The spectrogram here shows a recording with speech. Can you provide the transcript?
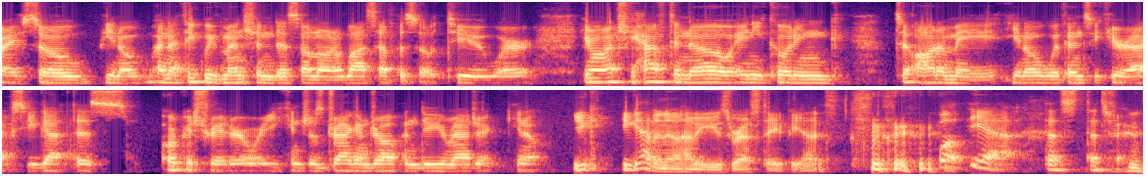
right? So, you know, and I think we've mentioned this on our last episode too, where you don't actually have to know any coding to automate, you know, within SecureX. You got this orchestrator where you can just drag and drop and do your magic, you know. You you got to know how to use REST APIs. well, yeah, that's that's fair.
